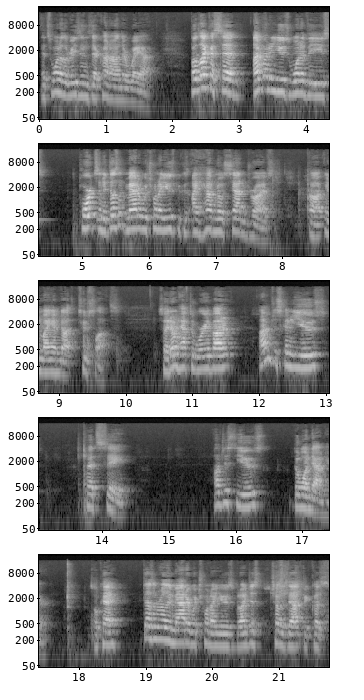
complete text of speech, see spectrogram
it's one of the reasons they're kind of on their way out. But like I said, I'm going to use one of these ports, and it doesn't matter which one I use because I have no SATA drives uh, in my M.2 slots. So I don't have to worry about it. I'm just going to use, let's see, I'll just use the one down here. Okay? It doesn't really matter which one I use, but I just chose that because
